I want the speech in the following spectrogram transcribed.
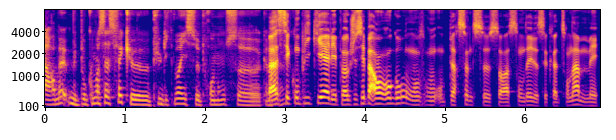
Alors, mais mais comment ça se fait que publiquement il se prononce euh, comme Bah, ça c'est compliqué à l'époque. Je sais pas. En, en gros, on, on- personne ne saura sonder le secret de son âme, mais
